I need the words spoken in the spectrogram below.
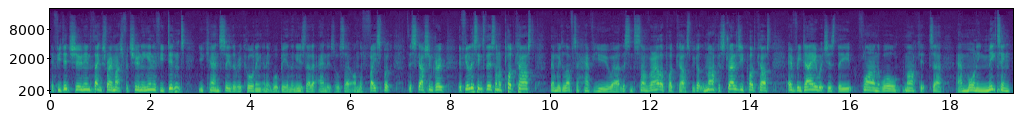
If you did tune in, thanks very much for tuning in. If you didn't, you can see the recording and it will be in the newsletter and it's also on the Facebook discussion group. If you're listening to this on a podcast, then we'd love to have you uh, listen to some of our other podcasts. We've got the Market Strategy podcast every day, which is the fly on the wall market, uh, our morning meeting.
